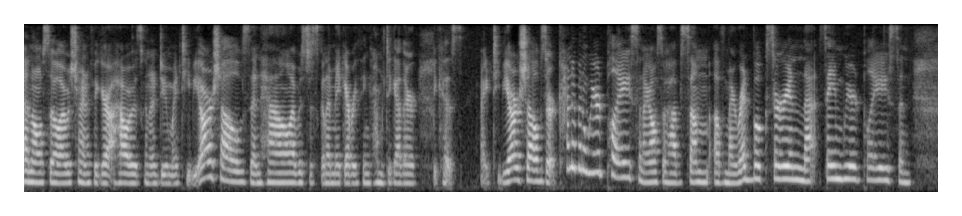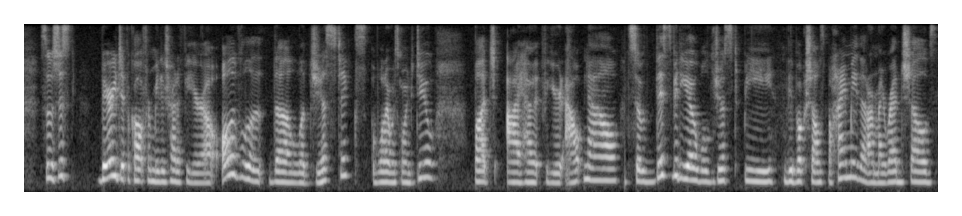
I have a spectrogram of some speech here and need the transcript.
And also I was trying to figure out how I was going to do my TBR shelves and how I was just going to make everything come together because my TBR shelves are kind of in a weird place and I also have some of my red books are in that same weird place. And so it's just very difficult for me to try to figure out all of the logistics of what I was going to do but I have it figured out now. So this video will just be the bookshelves behind me that are my red shelves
